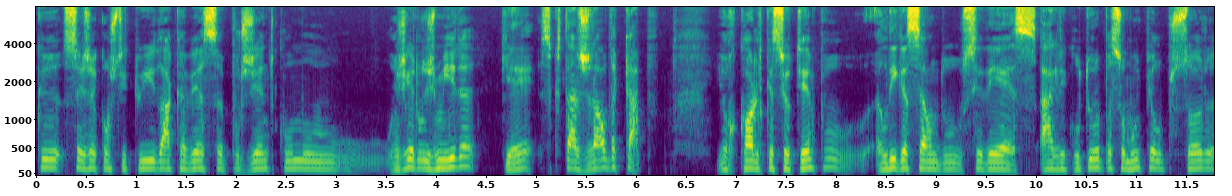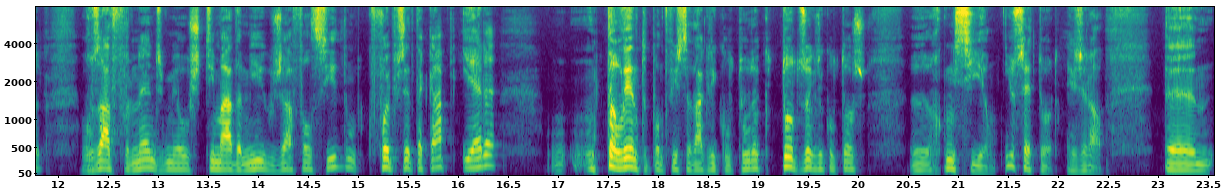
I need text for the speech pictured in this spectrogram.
que seja constituído à cabeça por gente como o engenheiro Luís Mira, que é secretário-geral da CAP. Eu recordo que a seu tempo a ligação do CDS à agricultura passou muito pelo professor Rosado Fernandes, meu estimado amigo já falecido, que foi presidente da CAP e era um, talento do ponto de vista da agricultura que todos os agricultores uh, reconheciam, e o setor em geral. Uh,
